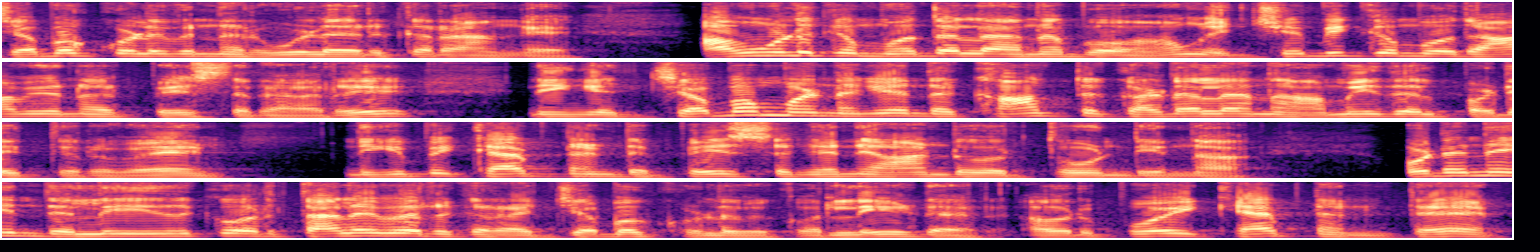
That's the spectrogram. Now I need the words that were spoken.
ஜெப குழுவினர் உள்ள இருக்கிறாங்க. அவங்களுக்கு முதல் அனுபவம் அவங்க ஜெபிக்கும் போது ஆவியானவர் பேசுறாரு நீங்க ஜபம் பண்ணுங்க இந்த காத்து கடலை நான் அமைதல் படுத்திடுவேன் நீங்க போய் கேப்டன்ட்டு பேசுங்கன்னு ஆண்டவர் தூண்டினார். உடனே இந்த இதுக்கு ஒரு தலைவர் இருக்கிறார் ஜெப குழுவுக்கு ஒரு லீடர் அவர் போய் கேப்டன்ட்டு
